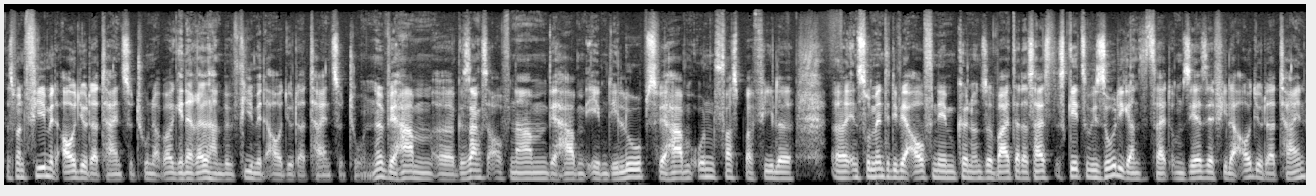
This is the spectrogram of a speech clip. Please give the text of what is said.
dass man viel mit Audiodateien zu tun hat. Aber generell haben wir viel mit Audiodateien zu tun. Ne? Wir haben äh, Gesangsaufnahmen, wir haben eben die Loops, wir haben unfassbar viele äh, Instrumente, die wir aufnehmen können und so weiter. Das heißt, es geht sowieso die ganze Zeit um sehr, sehr viele Audiodateien.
